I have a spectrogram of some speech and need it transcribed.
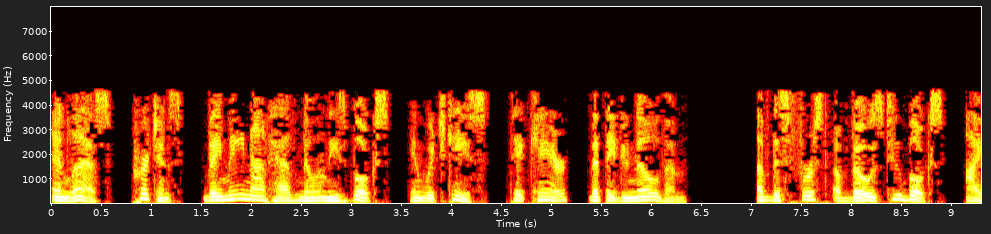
Unless, perchance, they may not have known these books, in which case, take care, that they do know them. Of this first of those two books, I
